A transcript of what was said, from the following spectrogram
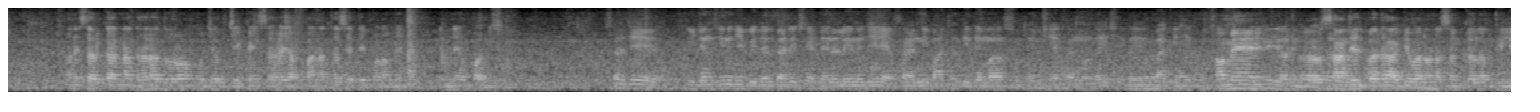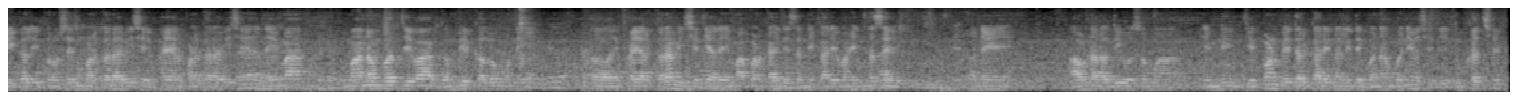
અને સરકારના ધારાધોરણો મુજબ જે કંઈ સહાય આપવાના થશે તે પણ અમે એમને અપાવીશું. સર, જે એજન્સીની જે બેદરકારી છે, તેને લઈને જે એફઆઈઆરની વાત હતી, તેમાં શું થયું છે? એફઆઈઆર નોંધાઈ છે કે બાકી છે? અમે સાંજે જ બધા આગેવાનોના સંકલનથી લીગલી પ્રોસેસ પણ કરાવી છે, એફઆઈઆર પણ કરાવી છે અને એમાં માનવવધ જેવા ગંભીર કલમોની એફઆઈઆર કરાવી છે, ત્યારે એમાં પણ કાયદેસરની કાર્યવાહી થશે. અને આવનારા દિવસોમાં એમની જે પણ બેદરકારીના લીધે બનાવ બન્યો છે, જે દુઃખદ છે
